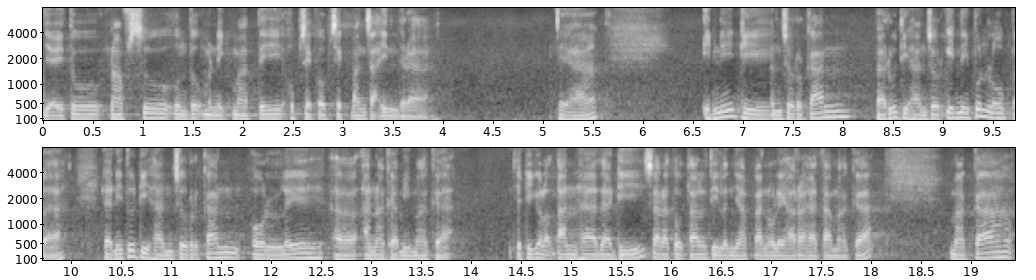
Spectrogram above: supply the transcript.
yaitu nafsu untuk menikmati objek-objek panca indera. Ya ini dihancurkan baru dihancur ini pun loba dan itu dihancurkan oleh uh, anagami maga jadi kalau tanha tadi secara total dilenyapkan oleh arahata maga maka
